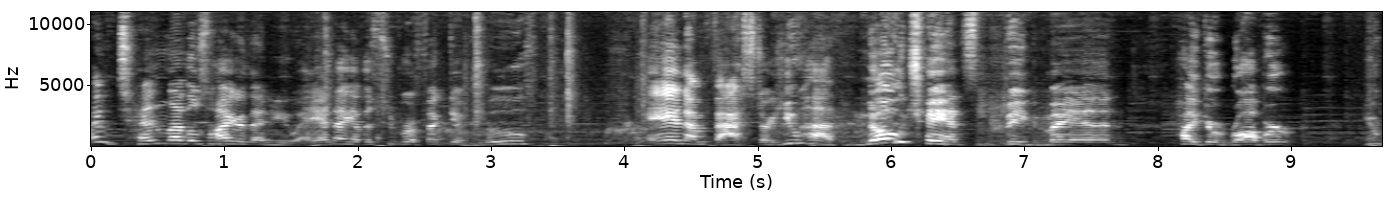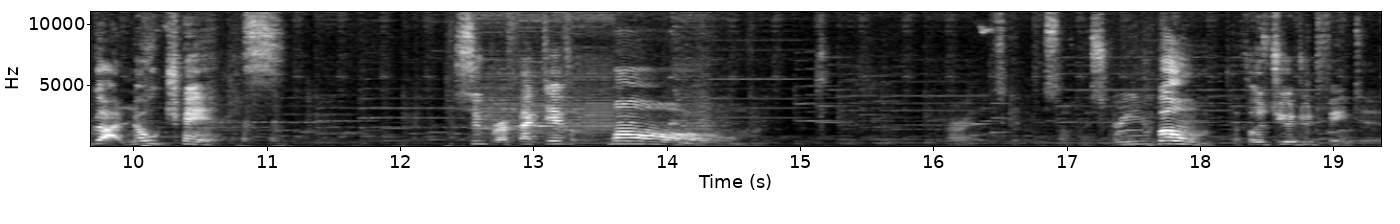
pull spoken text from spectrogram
I'm 10 levels higher than you, and I have a super effective move, and I'm faster. You have no chance, big man. Hiker Robert. You got no chance. Super effective. Boom. Alright, let's get this off my screen. Boom. The foe's Geodude fainted.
